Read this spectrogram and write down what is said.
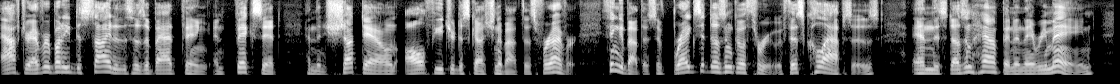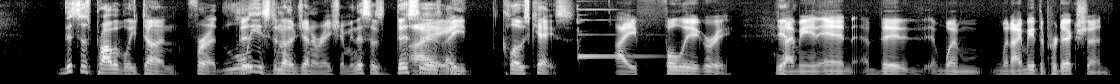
after everybody decided this is a bad thing and fix it and then shut down all future discussion about this forever. Think about this. If Brexit doesn't go through, if this collapses and this doesn't happen and they remain, this is probably done for at least another generation. I mean, this is this is I- a closed case. I fully agree. Yeah. I mean, and the when when I made the prediction,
